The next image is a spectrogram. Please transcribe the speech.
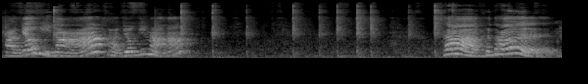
가격이나, 가격이나. 자, 그 다음.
